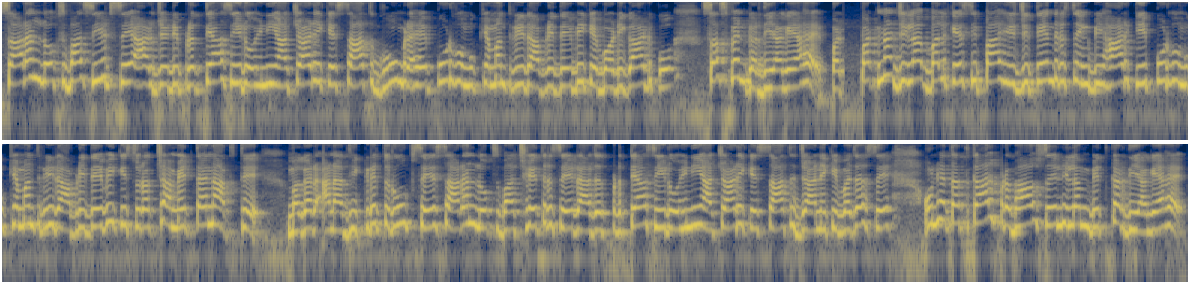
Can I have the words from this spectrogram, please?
Saran Lok Sabha seat से आरजेडी प्रत्याशी रोहिणी आचार्य के साथ घूम रहे पूर्व मुख्यमंत्री राबड़ी देवी के बॉडीगार्ड को सस्पेंड कर दिया गया है। पटना जिला बल के सिपाही जितेंद्र सिंह बिहार की पूर्व मुख्यमंत्री राबड़ी देवी की सुरक्षा में तैनात थे। मगर अनाधिकृत रूप से सारण लोकसभा क्षेत्र से राजद प्रत्याशी रोहिणी आचार्य के साथ जाने की वजह से उन्हें तत्काल प्रभाव से निलंबित कर दिया गया है।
